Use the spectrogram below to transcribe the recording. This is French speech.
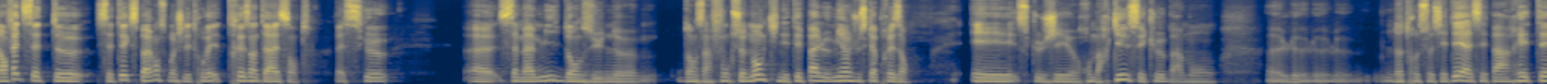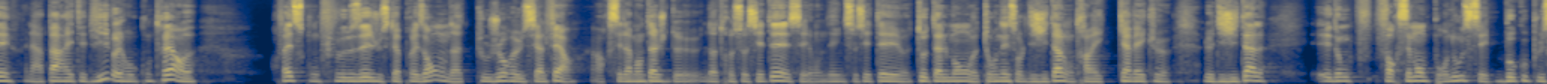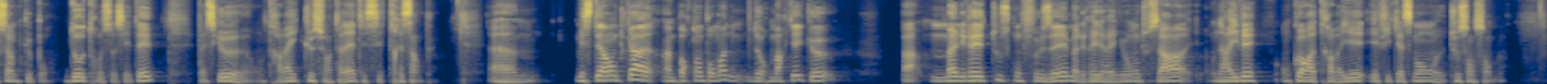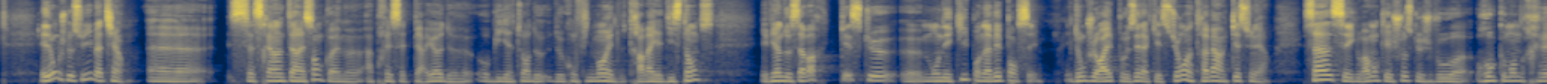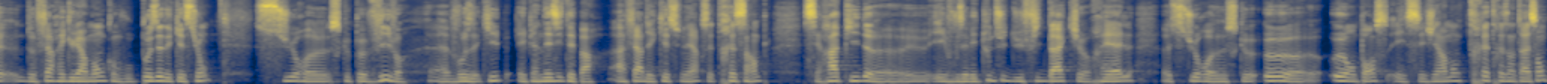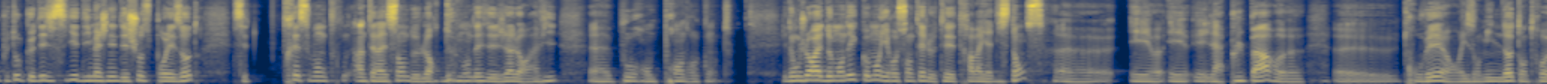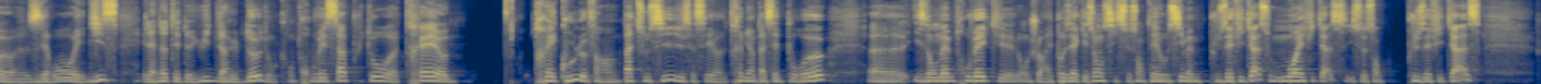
Et en fait, cette, cette expérience, moi, je l'ai trouvée très intéressante parce que ça m'a mis dans une, dans un fonctionnement qui n'était pas le mien jusqu'à présent. Et ce que j'ai remarqué, c'est que bah, mon, le, le, notre société, elle s'est pas arrêtée, elle n'a pas arrêté de vivre, et au contraire, en fait, ce qu'on faisait jusqu'à présent, on a toujours réussi à le faire. Alors c'est l'avantage de notre société, c'est on est une société euh, totalement euh, tournée sur le digital, on travaille qu'avec euh, le digital. Et donc forcément pour nous, c'est beaucoup plus simple que pour d'autres sociétés parce que on travaille que sur internet et c'est très simple. Euh, mais c'était en tout cas important pour moi de remarquer que bah, malgré tout ce qu'on faisait, malgré les réunions, tout ça, on arrivait encore à travailler efficacement tous ensemble. Et donc je me suis dit bah tiens, euh, ça serait intéressant quand même euh, après cette période euh, obligatoire de, confinement et de travail à distance, eh bien de savoir qu'est-ce que euh, mon équipe en avait pensé. Et donc, je leur ai posé la question à travers un questionnaire. Ça, c'est vraiment quelque chose que je vous euh, recommande de faire régulièrement quand vous posez des questions sur euh, ce que peuvent vivre euh, vos équipes. Eh bien, n'hésitez pas à faire des questionnaires. C'est très simple, c'est rapide et vous avez tout de suite du feedback réel sur ce que eux, eux en pensent. Et c'est généralement très, très intéressant. Plutôt que d'essayer d'imaginer des choses pour les autres, c'est très souvent intéressant de leur demander déjà leur avis pour en prendre compte. Et donc je leur ai demandé comment ils ressentaient le télétravail à distance, euh, et, euh, et, et, la plupart euh, euh, trouvaient, ils ont mis une note entre 0 et 10, et la note est de 8,2, donc on trouvait ça plutôt très très cool, enfin pas de souci, ça s'est très bien passé pour eux. Euh, ils ont même trouvé que, je leur ai posé la question s'ils se sentaient aussi même plus efficaces ou moins efficaces. Ils se sentent plus efficaces.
